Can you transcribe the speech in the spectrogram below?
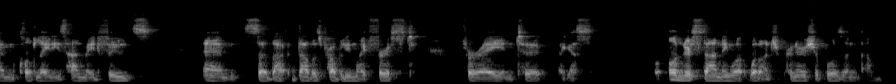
um, called Ladies Handmade Foods. Um, so that that was probably my first foray into, I guess, understanding what, what entrepreneurship was and um,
